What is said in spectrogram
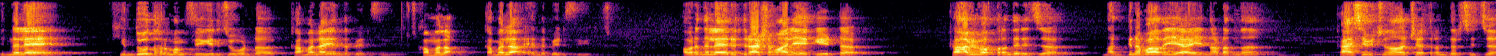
ഇന്നലെ ഹിന്ദു ധർമ്മം സ്വീകരിച്ചുകൊണ്ട് കമല എന്ന പേര് സ്വീകരിച്ചു. കമല. കമല എന്ന പേര് സ്വീകരിച്ചു. അവർ ഇന്നലെ രുദ്രാക്ഷമാലയൊക്കെ ഇട്ട് കാവ്യ വസ്ത്രം ധരിച്ച് നഗ്നപാതയായി നടന്ന് കാശി വിശ്വനാഥ ക്ഷേത്രം ദർശിച്ച്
